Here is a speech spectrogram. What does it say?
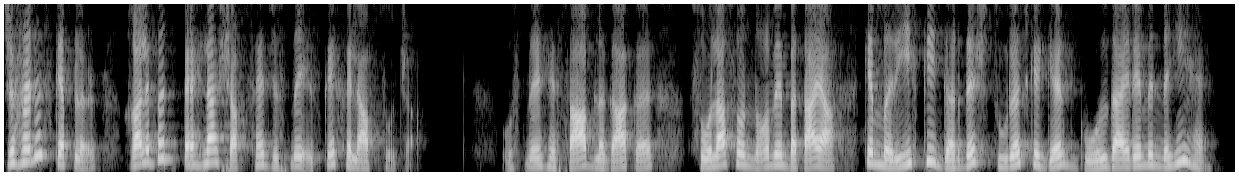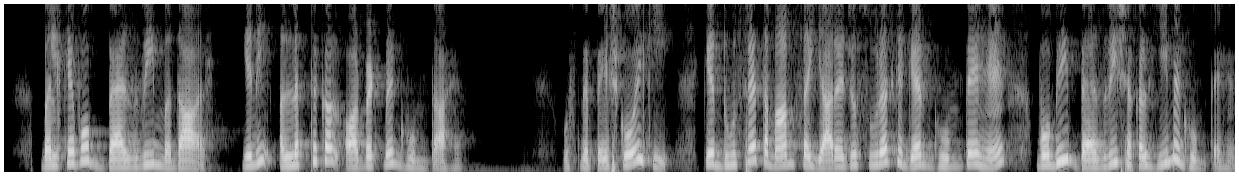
جوہینس کیپلر غالباً پہلا شخص ہے جس نے اس کے خلاف سوچا۔ اس نے حساب لگا کر سولہ سو نو میں بتایا کہ مریخ کی گردش سورج کے گرد گول دائرے میں نہیں ہے، بلکہ وہ بیزوی مدار یعنی الیپٹیکل آربٹ میں گھومتا ہے۔ اس نے پیش گوئی کی کہ دوسرے تمام سیارے جو سورج کے گرد گھومتے ہیں، وہ بھی بیزوی شکل ہی میں گھومتے ہیں۔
